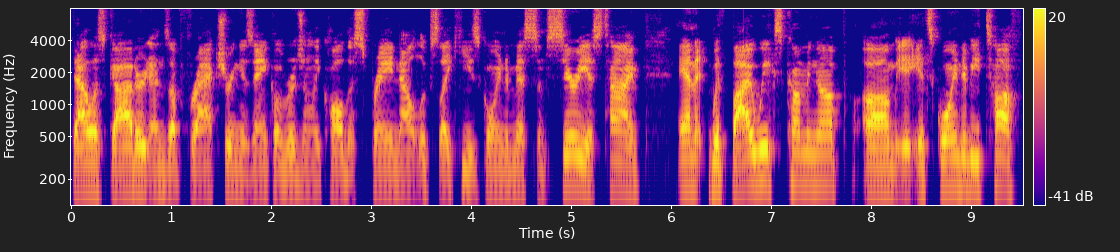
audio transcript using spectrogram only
Dallas Goedert ends up fracturing his ankle, originally called a sprain. Now it looks like he's going to miss some serious time. And with bye weeks coming up, um, it, it's going to be tough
